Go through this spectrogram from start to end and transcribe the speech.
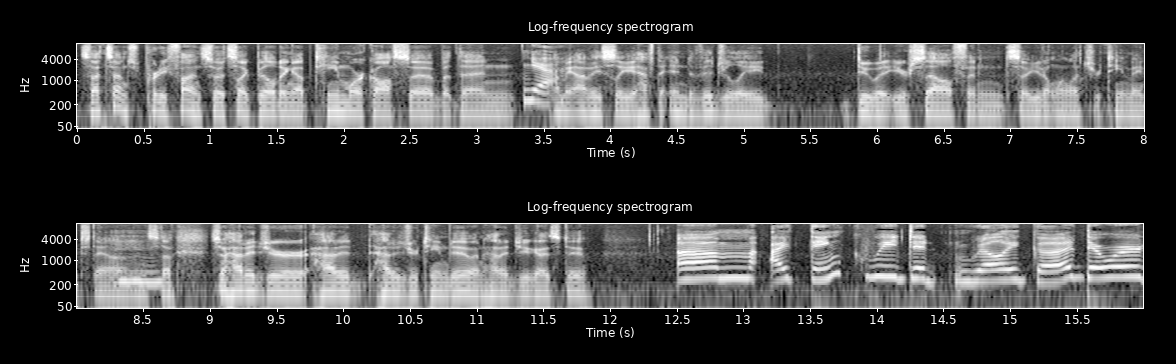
So that sounds pretty fun. So it's like building up teamwork also, but then Yeah. I mean obviously you have to individually do it yourself, and so you don't want to let your teammates down and Mm-hmm. stuff. So how did your how did how did your team do, and how did you guys do? Um, I think we did really good. There were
